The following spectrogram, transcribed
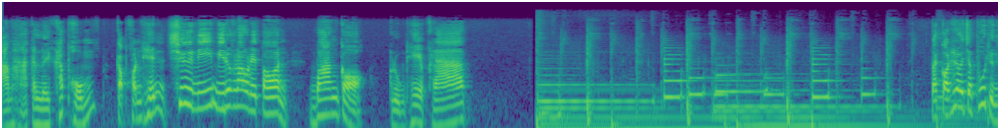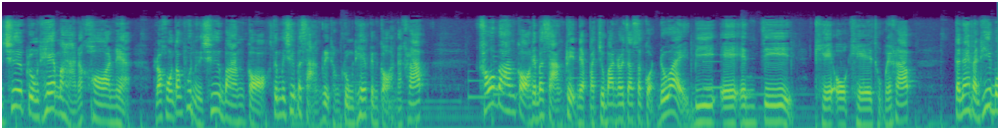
ตามหากันเลยครับผม กับคอนเทนต์ชื่อนี้มีเรื่องเล่าในตอน บางเกอกกรุงเทพครับแต่ก่อนที่เราจะพูดถึงชื่อกรุงเทพมหานครเนี่ย เราคงต้องพูดถึงชื่อบางกอก ซึ่งเป็นชื่อภาษาอังกฤษของกรุงเทพกันก่อนนะครับ คำว่าบางกอกในภาษาอังกฤษเนี่ยปัจจุบันเราจะสะกดด้วย B A N G K O K ถูกไหมครับ แต่ในแผนที่โบ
